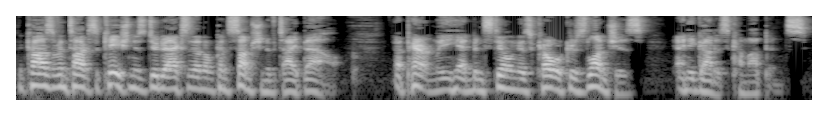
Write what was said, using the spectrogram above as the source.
the cause of intoxication is due to accidental consumption of type L. Apparently, he had been stealing his coworkers' lunches, and he got his comeuppance.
